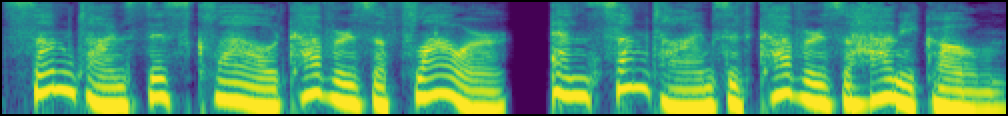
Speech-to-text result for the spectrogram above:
Sometimes this cloud covers a flower, and sometimes it covers a honeycomb.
